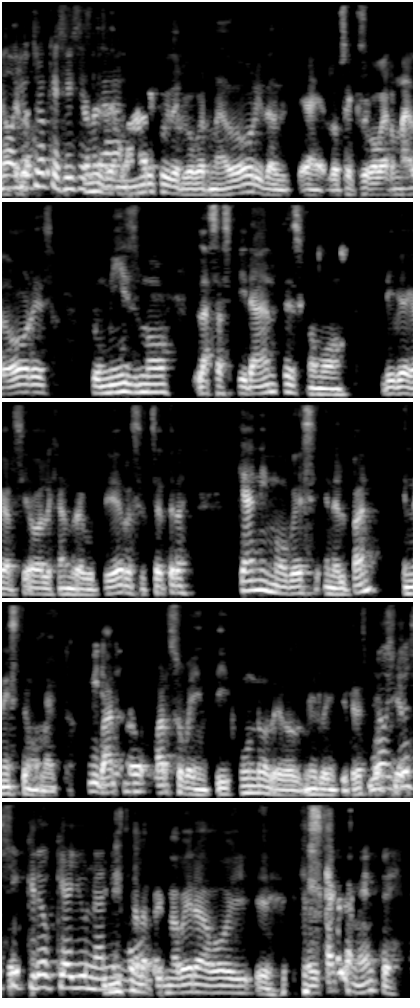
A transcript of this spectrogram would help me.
No, yo creo que sí se está... de Marco y del gobernador y eh, los exgobernadores, tú mismo, las aspirantes como Livia García o Alejandra Gutiérrez, etcétera. ¿Qué ánimo ves en el PAN en este momento. Mira, marzo, 21 de 2023. no, yo sí creo que hay un ánimo. Inicia la primavera hoy. Eh, Exactamente.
